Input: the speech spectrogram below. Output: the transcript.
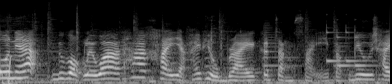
ตัวเนี้ยบิวบอกเลยว่าถ้าใครอยากให้ผิวไบรท์กระจ่างใสแบบบิวใช้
